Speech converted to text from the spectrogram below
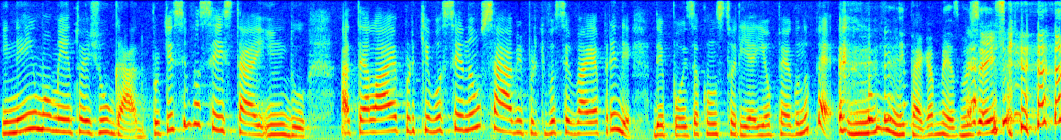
Em nenhum momento é julgado. Porque se você está indo até lá é porque você não sabe, porque você vai aprender. Depois a consultoria aí eu pego no pé. Hum, me pega mesmo, gente.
